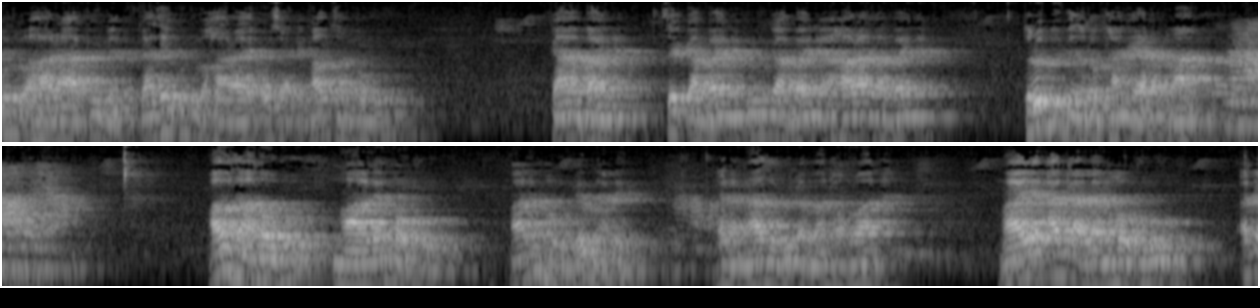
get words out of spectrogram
ဥဒ္ဓအာဟာရပြုပြင်ကာစေဥဒ္ဓအာဟာရရဲ့ဥစ္စာတွေငါဥစ္စာမဟုတ်ဘူးကံပိုင်းနဲ့စိတ်ကပိုင်းနဲ့ဥဒ္ဓကပိုင်းနဲ့အာဟာရကပိုင်းနဲ့သူတို့ပြုပြင်လို့ခံရရတာမလားမှန်ပါဗျာဥစ္စာမဟုတ်ဘူးငါလည်းမဟုတ်ဘူးငါလည်းမဟုတ်ဘူးယုတ်ဉာဏ်လေအဲ့ဒါငါဆိုပြီးတော့မန်ထောင်သွားတာငါရဲ့အတ္တလည်းမဟုတ်ဘူးအတ္တ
